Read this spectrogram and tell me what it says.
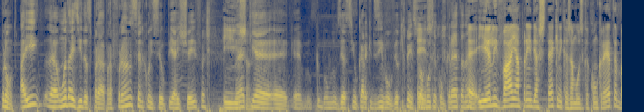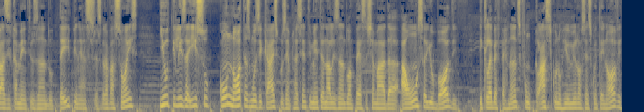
Pronto. Aí, é, uma das idas para a França, ele conheceu o Pierre Schaeffer, né? Que é, é- é, vamos dizer assim, o cara que desenvolveu, que pensou a Isso. música concreta, né? É, e ele vai e aprende as técnicas da música concreta, basicamente usando o tape, né, as, as gravações, e utiliza isso com notas musicais, por exemplo, recentemente analisando uma peça chamada A Onça e o Bode, de Kleber Fernandes, que foi um clássico no Rio em 1959,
